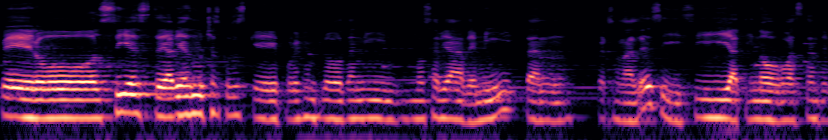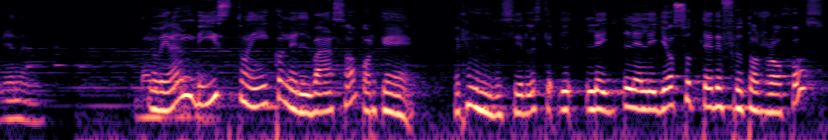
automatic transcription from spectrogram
Pero sí, este, había muchas cosas que, por ejemplo, Dani no sabía de mí tan personales y sí atinó bastante bien en... Lo hubieran cosas. visto ahí con el vaso, porque déjenme decirles que le, le leyó su té de frutos rojos.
